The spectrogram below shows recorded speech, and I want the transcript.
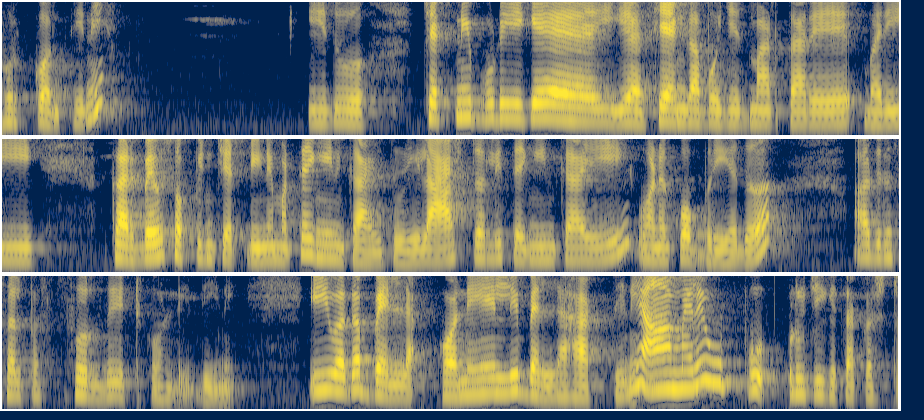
ಹುರ್ಕೊತೀನಿ. ಇದು ಚಟ್ನಿ ಪುಡಿಗೆ ಶೇಂಗಾ ಬುಜಿದು ಮಾಡ್ತಾರೆ, ಬರೀ ಕರಿಬೇವು ಸೊಪ್ಪಿನ ಚಟ್ನಿನೇ ಮತ್ತು ತೆಂಗಿನಕಾಯಿ ತುರಿ. ಲಾಸ್ಟಲ್ಲಿ ತೆಂಗಿನಕಾಯಿ ಒಣ ಕೊಬ್ಬರಿ ಅದು. ಅದನ್ನು ಸ್ವಲ್ಪ ಸುರಿದು ಇಟ್ಕೊಂಡಿದ್ದೀನಿ. ಇವಾಗ ಬೆಲ್ಲ, ಕೊನೆಯಲ್ಲಿ ಬೆಲ್ಲ ಹಾಕ್ತೀನಿ. ಆಮೇಲೆ ಉಪ್ಪು, ರುಚಿಗೆ ತಕ್ಕಷ್ಟು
